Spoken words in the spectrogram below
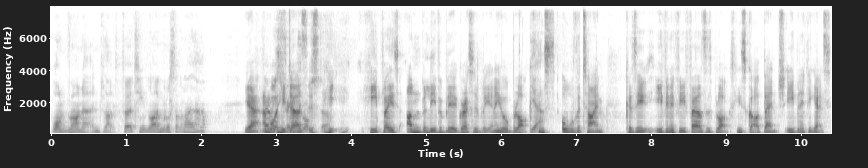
one Runner, and like 13 linemen or something like that. Yeah, very and what he does is he, he plays unbelievably aggressively and he will block Yeah. all the time because he, even if he fails his blocks, he's got a bench. Even if he gets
